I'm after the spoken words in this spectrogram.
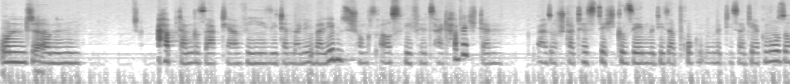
Und ähm, habe dann gesagt, ja, wie sieht denn meine Überlebenschance aus? Wie viel Zeit habe ich denn? Also statistisch gesehen mit dieser, Pro mit dieser Diagnose.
